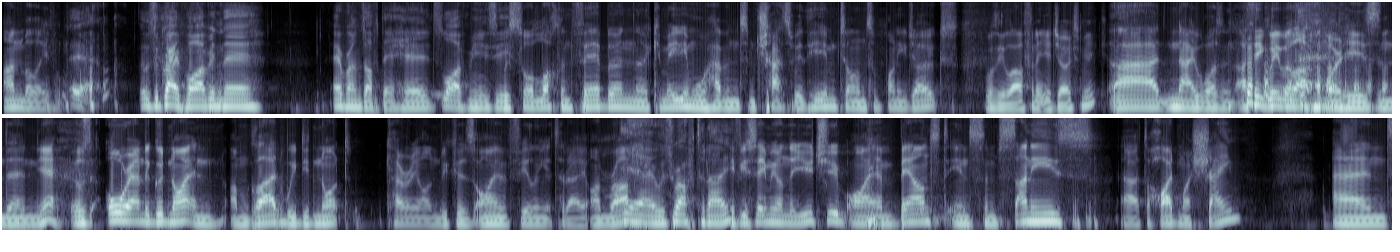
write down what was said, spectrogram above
unbelievable. Yeah, it was a great vibe in there. Everyone's off their heads. Live music. We saw Lachlan Fairburn, the comedian. We were having some chats with him, telling some funny jokes. Was he laughing at your jokes, Mick? Uh, no, he wasn't. I think we were laughing more at his. And then, yeah, it was all around a good night. And I'm glad we did not carry on because I am feeling it today. I'm rough. Yeah, it was rough today. If you see me on the YouTube, I am bounced in some sunnies uh, to hide my shame. And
